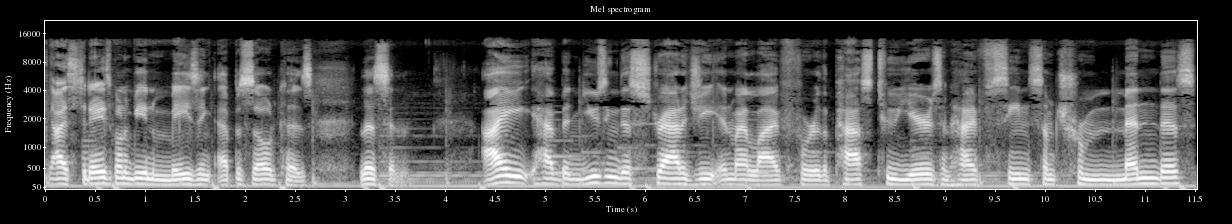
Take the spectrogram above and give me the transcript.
guys, today is going to be an amazing episode because, listen, I have been using this strategy in my life for the past two years and I have seen some tremendous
